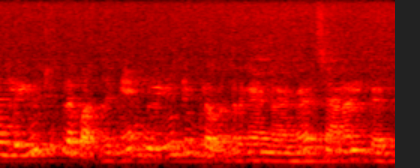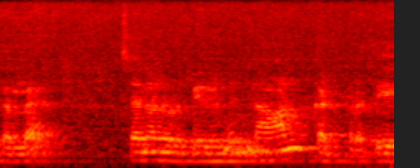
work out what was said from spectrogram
உங்களை யூடியூப்ல பார்த்துருக்கேன். உங்களை யூடியூப்ல பார்த்துருக்கேங்கிறாங்க சேனல் பேர் தெரில சேனலோட பேர் வந்து நான் கற்றது.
